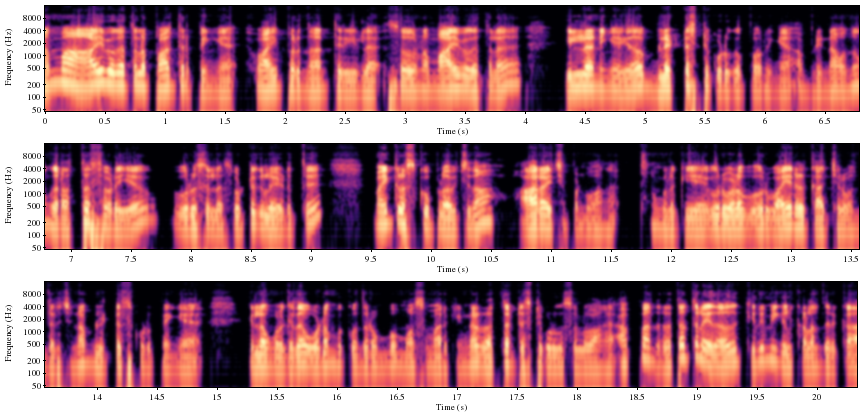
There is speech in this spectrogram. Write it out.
நம்ம ஆய்வகத்தில் பார்த்துருப்பீங்க. வாய்ப்பு இருந்தாலும் தெரியல. ஸோ நம்ம ஆய்வகத்தில் இல்லை நீங்கள் ஏதாவது பிளட் டெஸ்ட் கொடுக்க போகிறீங்க அப்படின்னா வந்து உங்கள் ரத்தத்தோடைய ஒரு சில சொட்டுகளை எடுத்து மைக்ரோஸ்கோப்பில் வச்சு தான் ஆராய்ச்சி பண்ணுவாங்க. உங்களுக்கு ஒரு வேளை ஒரு வைரல் காய்ச்சல் வந்துருச்சுன்னா பிளட் டெஸ்ட் கொடுப்பீங்க. இல்லை உங்களுக்கு ஏதாவது உடம்புக்கு வந்து ரொம்ப மோசமாக இருக்கீங்கன்னா ரத்த டெஸ்ட் கொடுக்க சொல்லுவாங்க. அப்போ அந்த ரத்தத்தில் ஏதாவது கிருமிகள் கலந்துருக்கா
